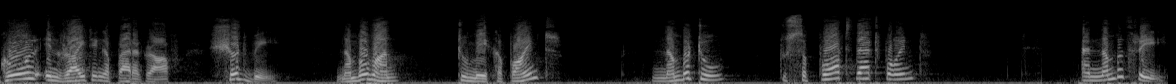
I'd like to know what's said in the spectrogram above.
goal in writing a paragraph should be number one, to make a point, number two, to support that point, and number three,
